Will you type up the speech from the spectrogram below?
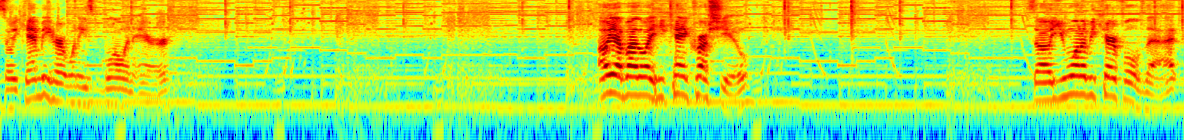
So he can be hurt when he's blowing air. Oh yeah, by the way, he can't crush you. So you want to be careful of that.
